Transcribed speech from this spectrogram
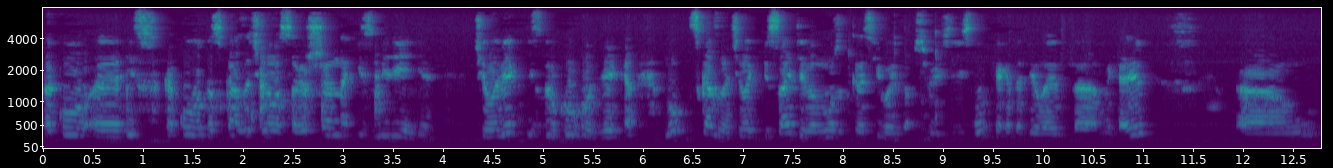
такого, э, из какого-то сказочного совершенно измерения. Человек из другого века. Ну, сказано, человек-писатель, он может красиво это все изъяснить, как это делает э, Михаил. Э,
